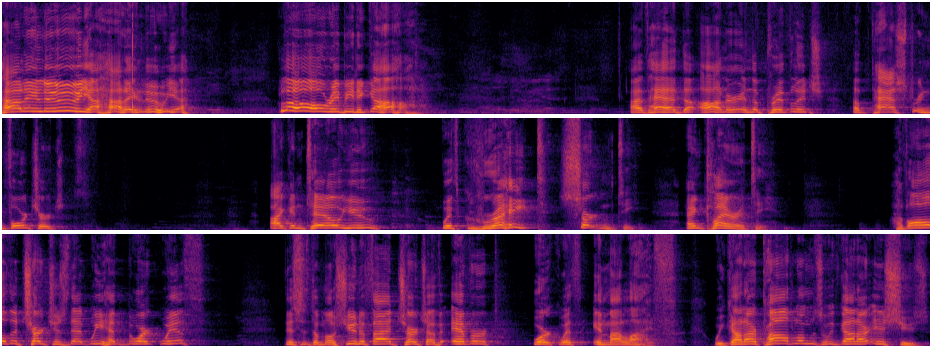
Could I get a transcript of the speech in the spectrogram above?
Hallelujah, hallelujah. Glory be to God. I've had the honor and the privilege of pastoring four churches. I can tell you with great certainty and clarity of all the churches that we have worked with, this is the most unified church I've ever worked with in my life. We got our problems, we've got our issues,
